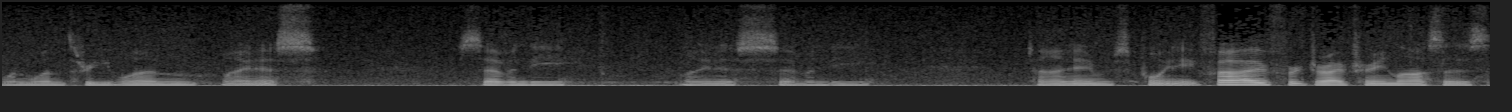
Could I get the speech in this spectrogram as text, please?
1131 minus 70 minus 70 times 0.85 for drivetrain losses.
